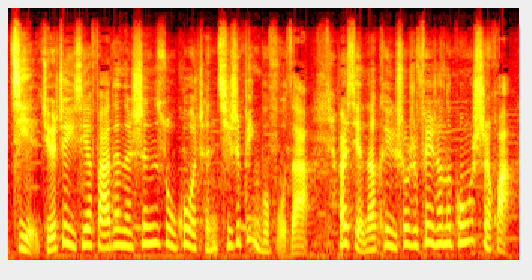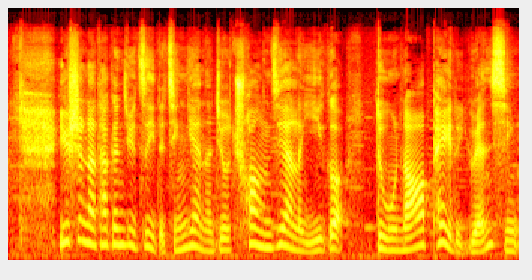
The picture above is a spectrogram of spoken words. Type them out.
解决这些罚单的申诉过程其实并不复杂，而且呢，可以说是非常的公式化。于是呢，他根据自己的经验呢，就创建了一个 Do Not Pay 的原型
